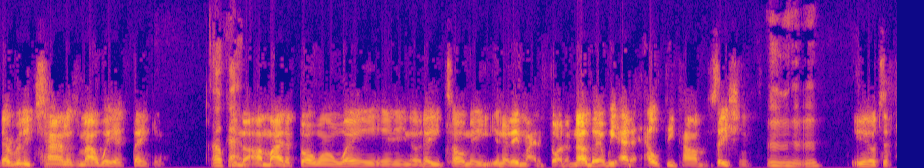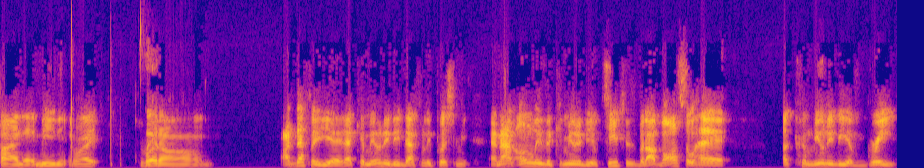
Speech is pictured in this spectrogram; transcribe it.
that really challenged my way of thinking. Okay. You know, I might have thought one way, and you know, they told me, you know, they might have thought another, and we had a healthy conversation, hmm you know, to find that meeting, right? But um, I definitely, yeah, that community definitely pushed me, and not only the community of teachers, but I've also had a community of great,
